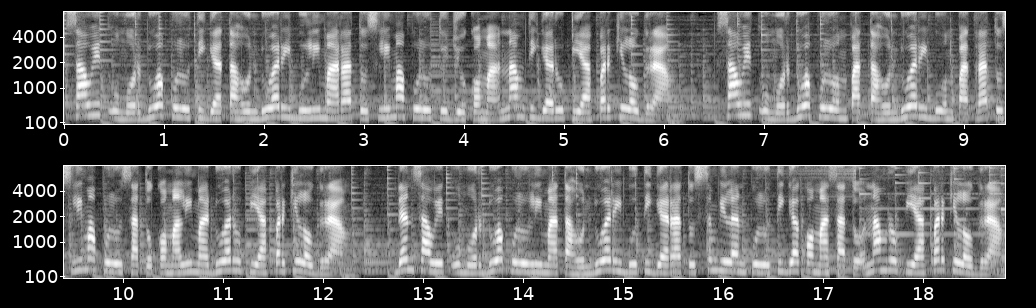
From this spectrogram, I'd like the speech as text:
Sawit umur 23 tahun Rp2.557,63 per kilogram sawit umur 24 tahun Rp2.451,52 per kilogram, dan sawit umur 25 tahun Rp2.393,16 per kilogram.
